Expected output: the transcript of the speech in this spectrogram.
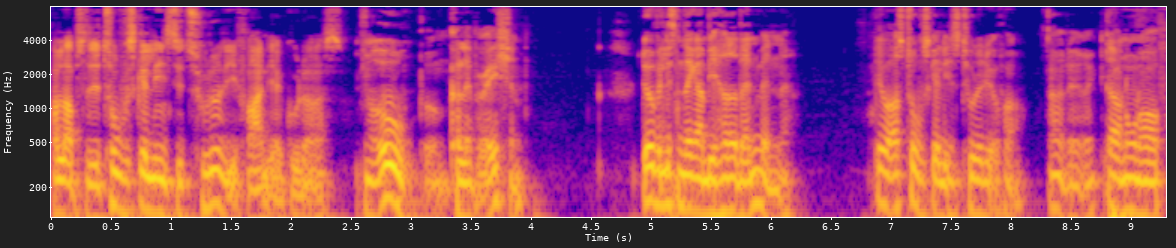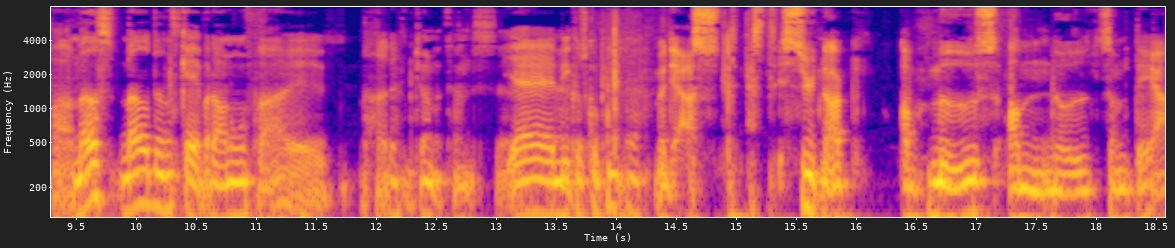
Hold op, så det er to forskellige institutter, de er fra, de her gutter også. Oh, collaboration. Det var vel ligesom dengang, vi havde vandmændene. Det var også to forskellige institutter, de var fra. Åh, oh, det er rigtigt. Der var nogen over fra mad, madvidenskab, og der var nogen fra, øh, hvad hedder det? Jonathans... Øh, Ja, mikroskopi. Men det er, også, altså, det er sygt nok at mødes om noget som det er.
